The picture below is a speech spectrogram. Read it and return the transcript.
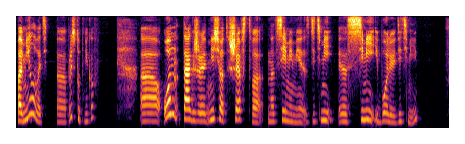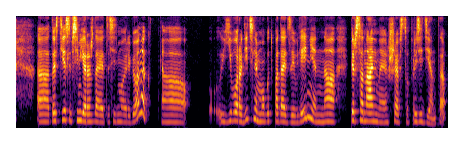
помиловать э, преступников. Э, он также несет шефство над семьями с детьми, э, с семи и более детьми. Э, то есть, если в семье рождается седьмой ребенок, э, его родители могут подать заявление на персональное шефство президента.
